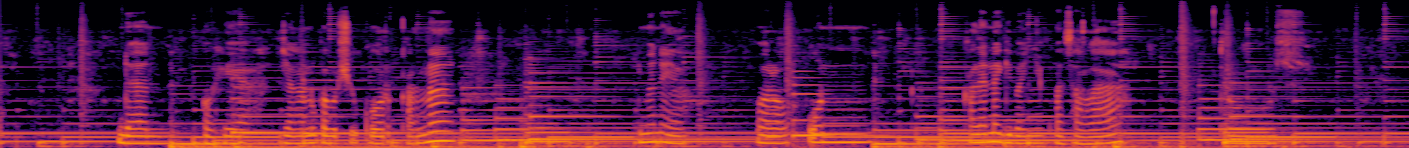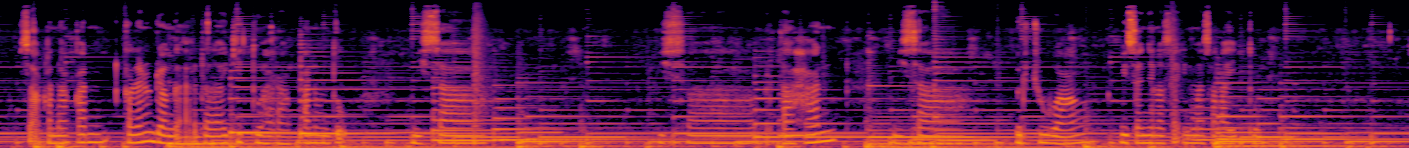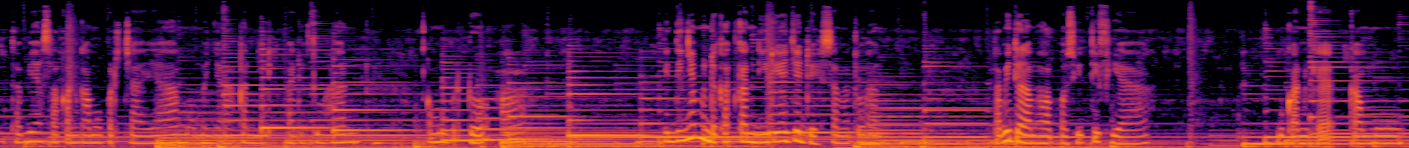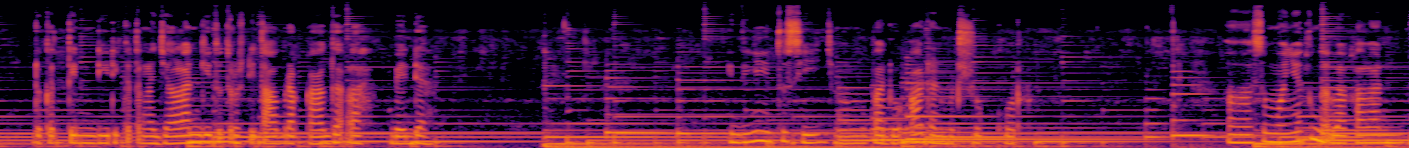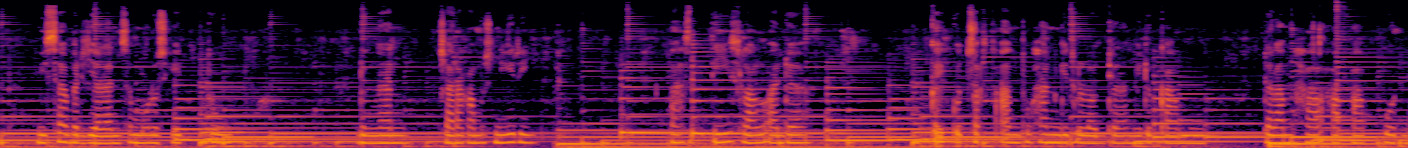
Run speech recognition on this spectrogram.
Dan oh ya jangan lupa bersyukur karena gimana ya walaupun kalian lagi banyak masalah terus seakan-akan kalian udah nggak ada lagi tuh harapan untuk bisa bisa bertahan bisa berjuang bisa nyelesain masalah itu tapi asalkan kamu percaya mau menyerahkan diri pada Tuhan kamu berdoa. Intinya mendekatkan diri aja deh sama Tuhan. Tapi dalam hal positif ya. Bukan kayak kamu deketin diri ke tengah jalan gitu terus ditabrak kagak lah beda. Intinya itu sih jangan lupa doa dan bersyukur. Uh, semuanya tuh nggak bakalan bisa berjalan semulus itu dengan cara kamu sendiri. Pasti selalu ada keikutsertaan Tuhan gitu loh dalam hidup kamu dalam hal apa pun.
